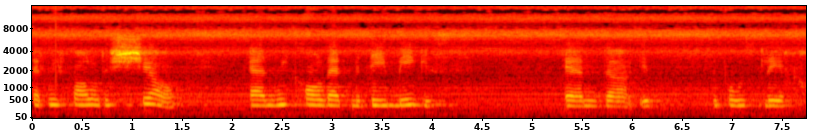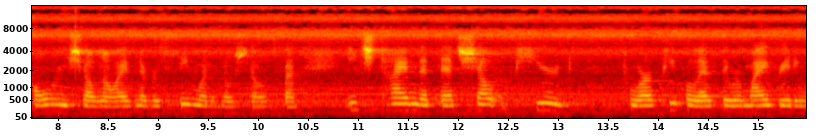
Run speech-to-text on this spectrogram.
that we followed a shell, and we call that Mede Magus. And uh, it's supposedly a cowrie shell. Now, I've never seen one of those shells, but each time that that shell appeared to our people as they were migrating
